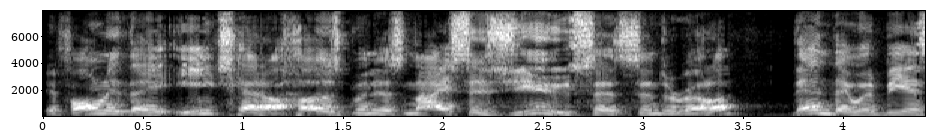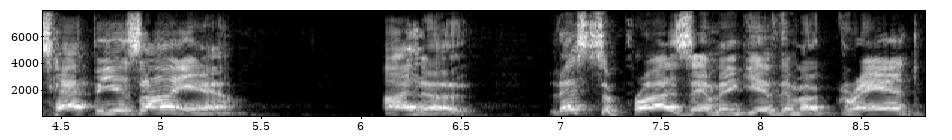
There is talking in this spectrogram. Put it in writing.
If only they each had a husband as nice as you, said Cinderella, then they would be as happy as I am. I know. Let's surprise them and give them a grand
